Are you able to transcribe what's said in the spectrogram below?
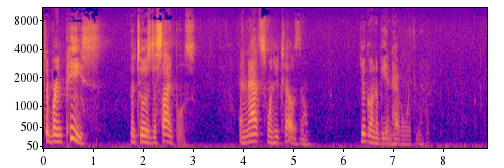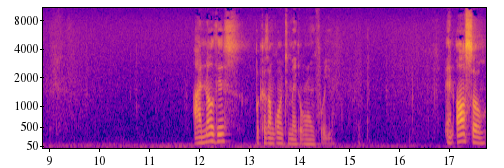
to bring peace into his disciples. And that's when he tells them, You're going to be in heaven with me. I know this because I'm going to make a room for you. And also,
